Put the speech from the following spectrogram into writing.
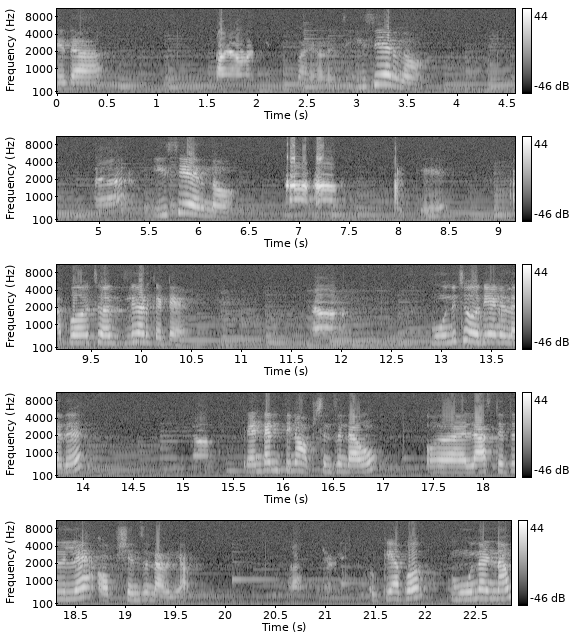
ഏതാ? ബയോളജി ഈസി ആയിരുന്നോ? ഈസി ആയിരുന്നോ? ഓക്കെ അപ്പോ ചോദ്യത്തിൽ കിടക്കട്ടെ? മൂന്ന് ചോദ്യമാണുള്ളത് രണ്ടെണ്ണത്തിന് ഓപ്ഷൻസ് ഉണ്ടാവും. ലാസ്റ്റത്തിലെ ഓപ്ഷൻസ് ഉണ്ടാവില്ല. ഓക്കെ അപ്പോൾ മൂന്നെണ്ണം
